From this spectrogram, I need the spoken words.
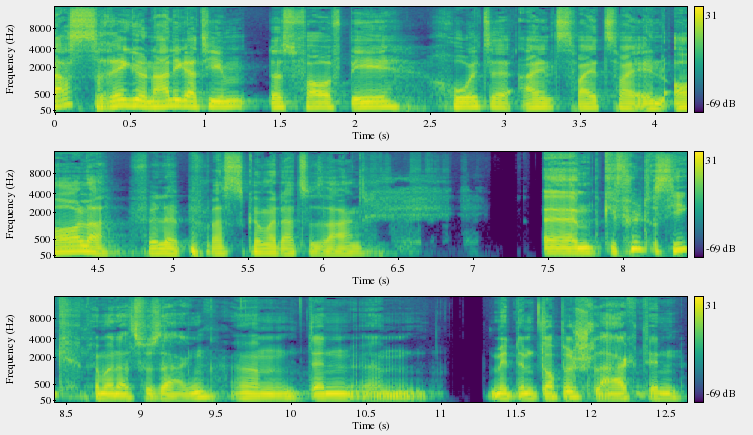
Das Regionalligateam des VfB holte ein 2-2 in Orla. Philipp, was können wir dazu sagen? Ähm, gefühlter Sieg, kann man dazu sagen. Ähm, denn ähm, mit einem Doppelschlag den,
